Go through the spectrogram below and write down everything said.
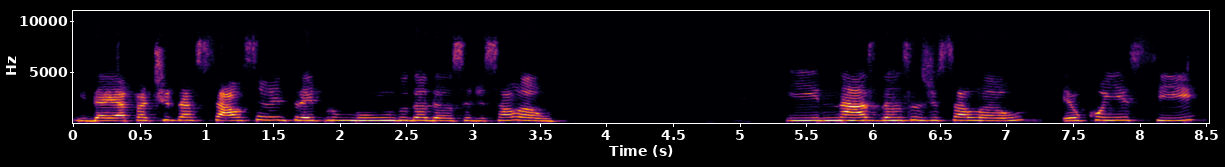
E daí, a partir da salsa, eu entrei para o mundo da dança de salão. E nas danças de salão, eu conheci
